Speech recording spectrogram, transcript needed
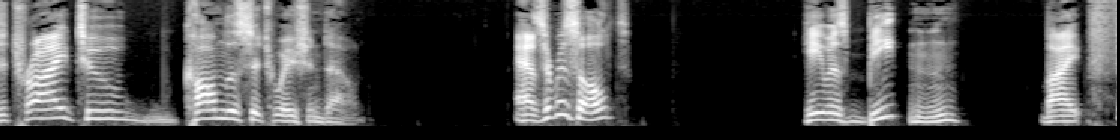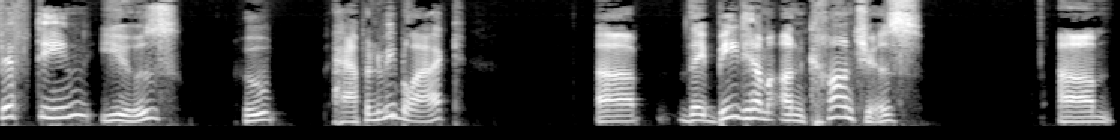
to try to calm the situation down. As a result, he was beaten by 15 youths who happened to be black. Uh, they beat him unconscious. Um,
